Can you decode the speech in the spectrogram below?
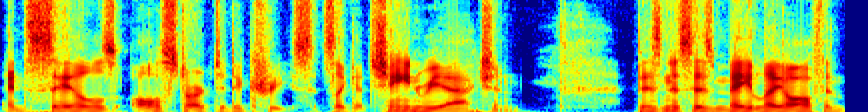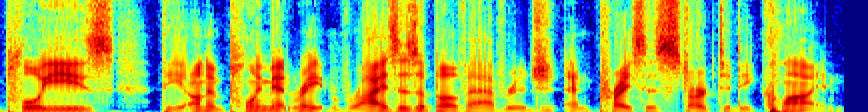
and sales all start to decrease. It's like a chain reaction. Businesses may lay off employees, the unemployment rate rises above average, and prices start to decline.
